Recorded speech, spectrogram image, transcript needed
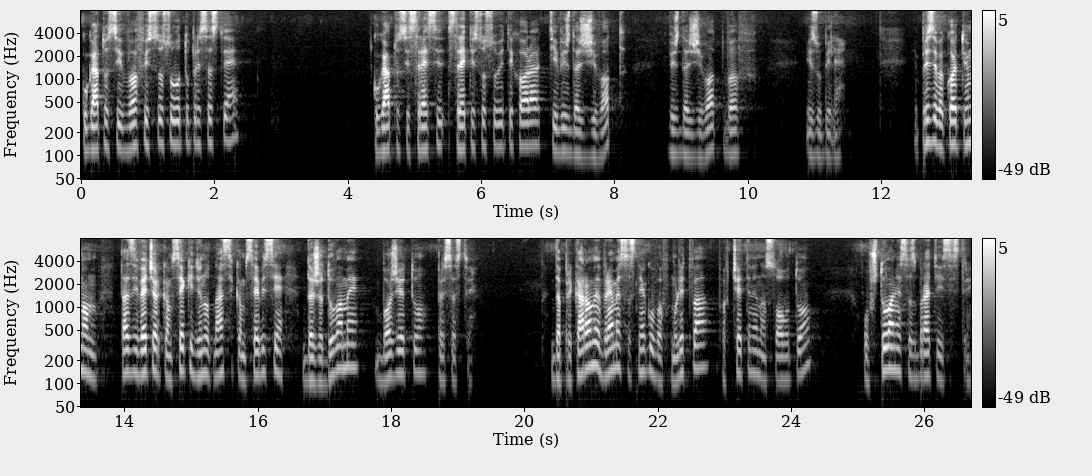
Когато си в Исусовото присъствие, когато си сред Исусовите хора, ти виждаш живот, виждаш живот в изобилие. И призива, който имам тази вечер към всеки един от нас и към себе си е да жадуваме Божието присъствие. Да прекарваме време с Него в молитва, в четене на Словото, общуване с братя и сестри.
